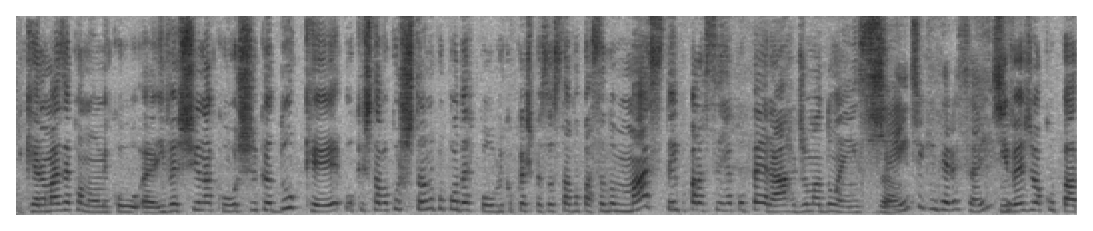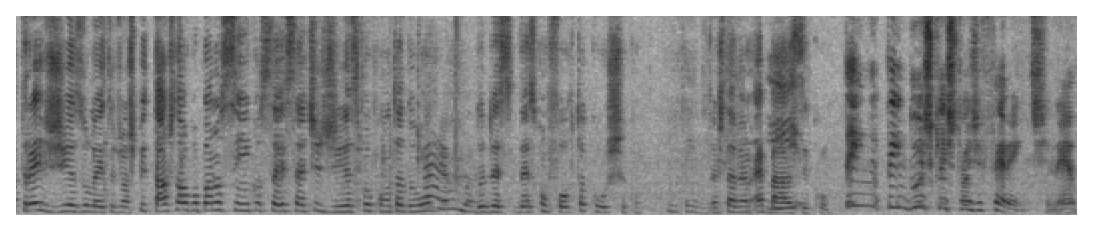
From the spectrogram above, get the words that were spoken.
e que era mais econômico é, investir na acústica do que o que estava custando para o poder público, porque as pessoas estavam passando mais tempo para se recuperar de uma doença. Gente, que interessante. Em vez de ocupar três dias o leito de um hospital, estava ocupando cinco, seis, sete dias por conta do, do des desconforto acústico. Entendi. Então, está vendo? É básico. Tem, tem duas questões diferentes, né?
